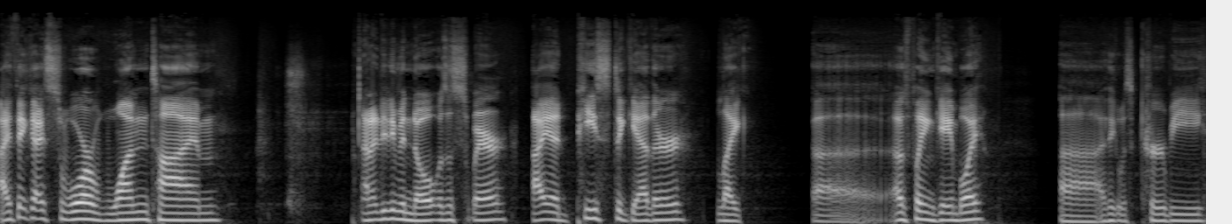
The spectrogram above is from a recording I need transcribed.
I think I swore one time, and I didn't even know it was a swear. I had pieced together like uh, I was playing Game Boy. Uh, I think it was Kirby,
